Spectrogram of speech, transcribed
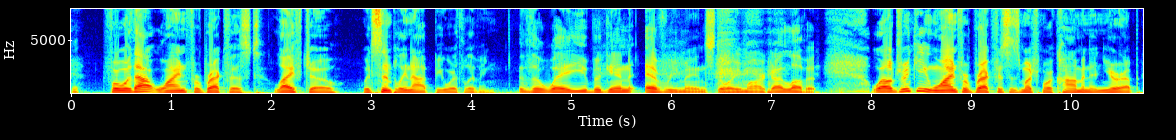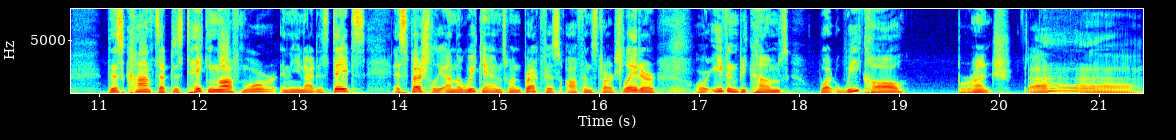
for without wine for breakfast, life, Joe, would simply not be worth living. The way you begin every main story, Mark. I love it. While drinking wine for breakfast is much more common in Europe, this concept is taking off more in the United States, especially on the weekends when breakfast often starts later or even becomes what we call brunch. Ah.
